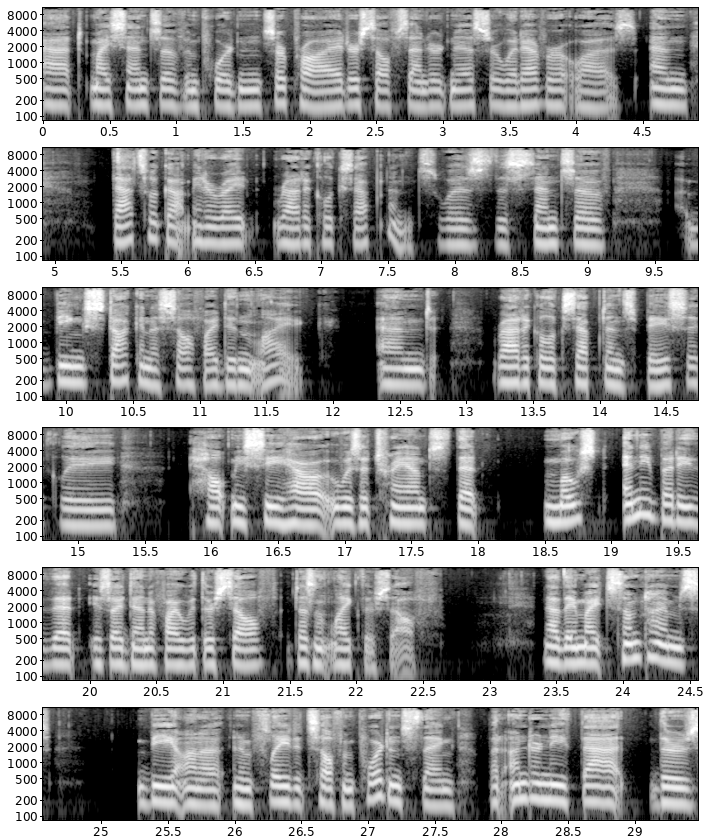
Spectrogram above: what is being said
at my sense of importance or pride or self-centeredness or whatever it was, and that's what got me to write radical acceptance was this sense of being stuck in a self I didn't like. And radical acceptance basically helped me see how it was a trance that most anybody that is identified with their self doesn't like their self. Now they might sometimes be on a, an inflated self-importance thing, but underneath that there's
